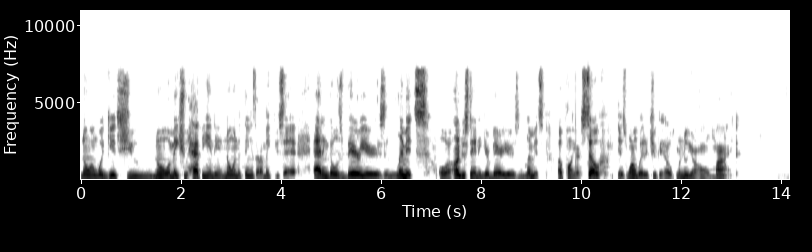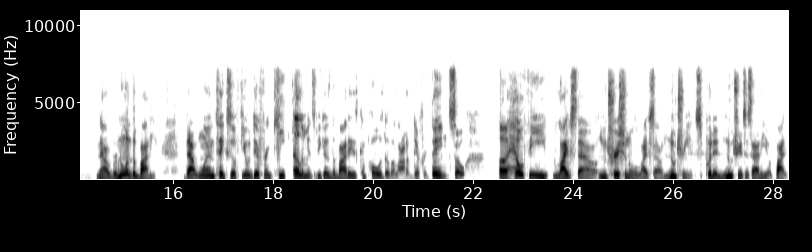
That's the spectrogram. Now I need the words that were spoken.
knowing what gets you, knowing what makes you happy, and then knowing the things that'll make you sad. Adding those barriers and limits, or understanding your barriers and limits upon yourself, is one way that you can help renew your own mind. Now, renewing the body. That one takes a few different key elements because the body is composed of a lot of different things. So, a healthy lifestyle, nutritional lifestyle, nutrients, putting nutrients inside of your body.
